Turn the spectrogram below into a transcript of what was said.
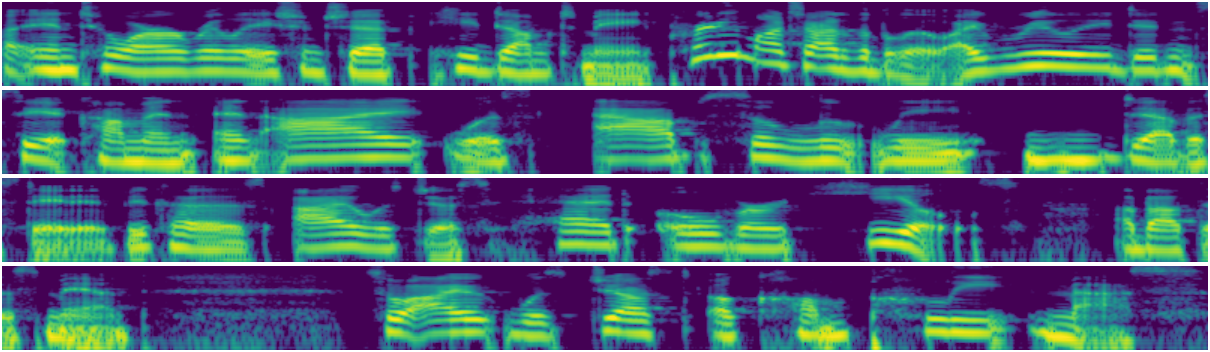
uh, into our relationship, he dumped me pretty much out of the blue. I really didn't see it coming. And I was absolutely devastated because I was just head over heels about this man. So I was just a complete mess.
